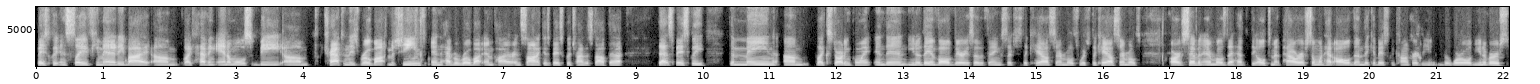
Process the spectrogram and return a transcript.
basically enslave humanity by um, like having animals be um, trapped in these robot machines and have a robot empire. And sonic is basically trying to stop that. That's basically the main um, like starting point and then you know they involve various other things such as the chaos emeralds which the chaos emeralds are seven emeralds that have the ultimate power. If someone had all of them they could basically conquer the, the world universe.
